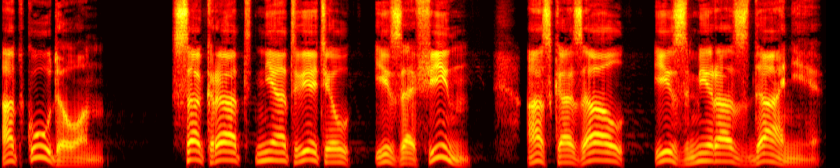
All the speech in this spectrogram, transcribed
откуда он. Сократ не ответил «из Афин», а сказал «из мироздания».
